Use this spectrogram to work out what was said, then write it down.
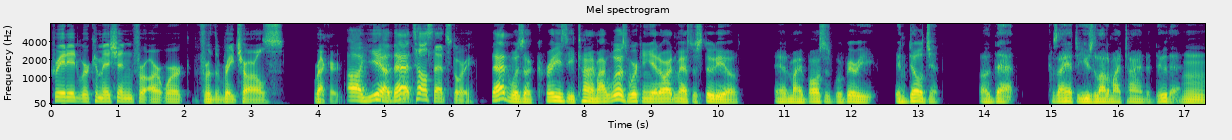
created, were commissioned for artwork for the Ray Charles record. Oh, yeah, What- that tell us that story. That was a crazy time. I was working at Art Master Studios, and my bosses were very indulgent of that because I had to use a lot of my time to do that. Hmm.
